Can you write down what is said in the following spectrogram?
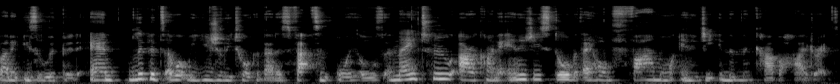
butter is a lipid. And lipids are what we usually talk about as fats and oils. And they too are a kind of energy store, but they hold far more energy in them than carbohydrates.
